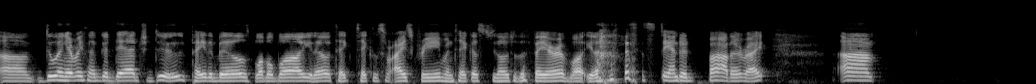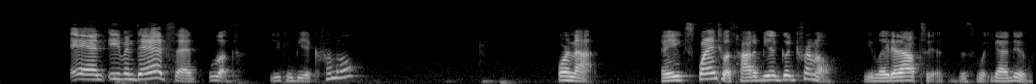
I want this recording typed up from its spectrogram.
um, doing everything a good dad should do, pay the bills, blah, blah, blah, you know, take, take us for ice cream and take us, you know, to the fair, blah, you know, standard father, right? Um, and even dad said, look, you can be a criminal or not. And he explained to us how to be a good criminal. He laid it out to you. This is what you gotta do,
